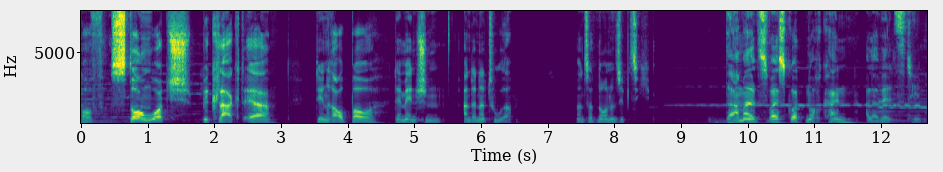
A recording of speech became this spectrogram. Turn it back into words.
Auf Stormwatch beklagt er den Raubbau der Menschen an der Natur. 1979. Damals weiß Gott noch kein Allerweltsthema.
